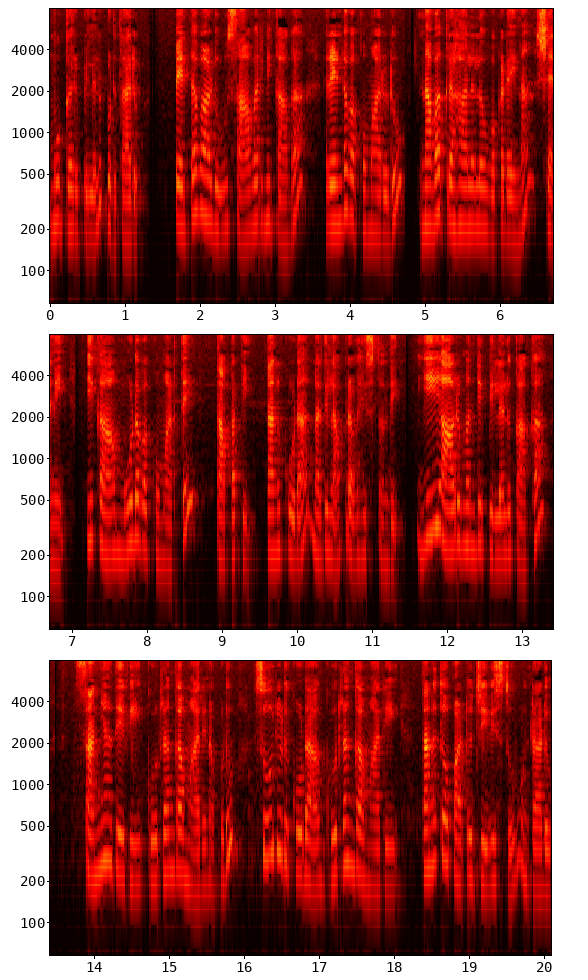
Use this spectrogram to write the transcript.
ముగ్గురు పిల్లలు పుడతారు. పెద్దవాడు సావర్ణి కాగా రెండవ కుమారుడు నవగ్రహాలలో ఒకడైన శని. ఇక మూడవ కుమార్తె తపతి. తను కూడా నదిలా ప్రవహిస్తుంది. ఈ ఆరు మంది పిల్లలు కాక సంధ్యాదేవి గుర్రంగా మారినప్పుడు సూర్యుడు కూడా గుర్రంగా మారి తనతో పాటు జీవిస్తూ ఉంటాడు.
